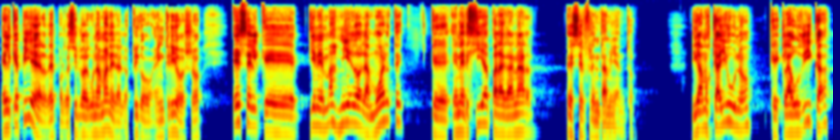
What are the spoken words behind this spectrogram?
El que pierde, por decirlo de alguna manera, lo explico en criollo, es el que tiene más miedo a la muerte que energía para ganar ese enfrentamiento. Digamos que hay uno que claudica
